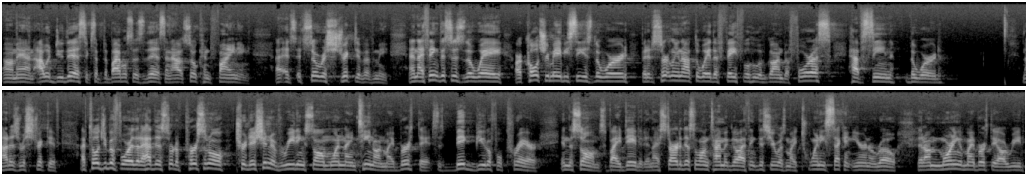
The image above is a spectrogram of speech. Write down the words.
Oh man, I would do this, except the Bible says this, and now it's so confining. Uh, it's, it's so restrictive of me. And I think this is the way our culture maybe sees the Word, but it's certainly not the way the faithful who have gone before us have seen the Word not as restrictive. I've told you before that I have this sort of personal tradition of reading Psalm 119 on my birthday. It's this big, beautiful prayer in the Psalms by David. And I started this a long time ago. I think this year was my 22nd year in a row that on the morning of my birthday, I'll read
